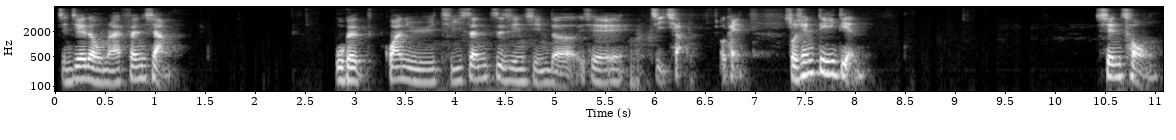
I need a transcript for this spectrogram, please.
紧接着我们来分享五个关于提升自信心的一些技巧，OK。首先第一点，先从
